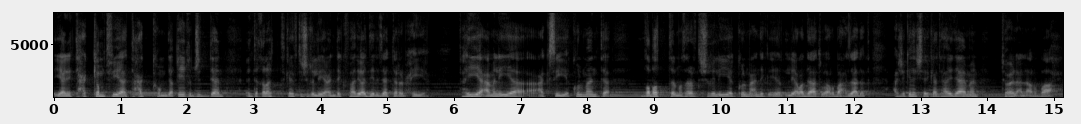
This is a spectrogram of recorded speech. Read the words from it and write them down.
يعني تحكمت فيها تحكم دقيق جدا أنت قللت التكاليف التشغيليه عندك فهذا يؤدي إلى زيادة الربحية. فهي عملية عكسية. كل ما أنت ضبطت المصاريف التشغيلية كل ما عندك الإيرادات والأرباح زادت. عشان كذا الشركات هذه دائما تعلن عن ارباح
